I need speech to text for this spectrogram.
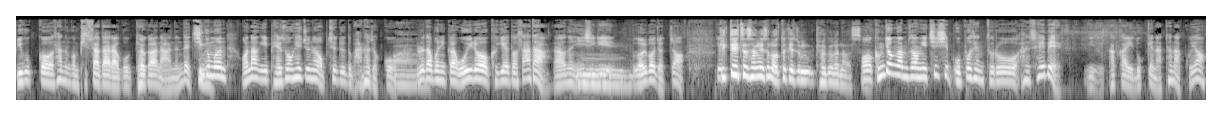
미국 거 사는 건 비싸다라고 결과가 나왔는데 지금은 워낙 이 배송해 주는 업체들도 많아졌고 네. 아. 그러다 보니까 오히려 그게 더 싸다라는 인식이 음. 넓어졌죠. 빅데이터 상에서는 어떻게 좀 결과가 나왔어요? 어, 긍정 감성이 75%로 한 3배 이 가까이 높게 나타났고요.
